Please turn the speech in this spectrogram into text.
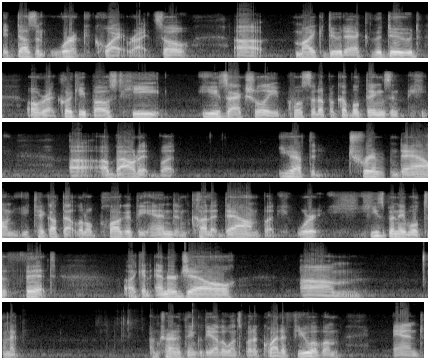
it doesn't work quite right. So. Uh, Mike Dudek, the dude over at Clicky Post, he he's actually posted up a couple things and he, uh, about it, but you have to trim down. You take out that little plug at the end and cut it down. But we're he's been able to fit like an Energel, um, and a, I'm trying to think of the other ones, but quite a few of them, and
